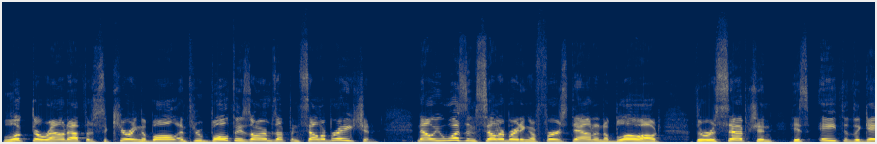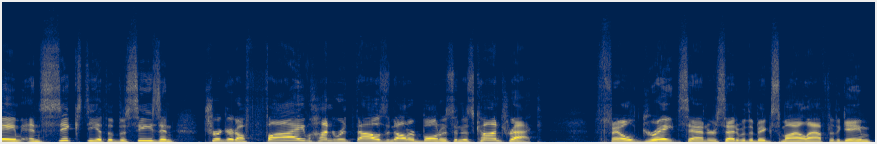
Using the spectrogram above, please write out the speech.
looked around after securing the ball, and threw both his arms up in celebration. Now, he wasn't celebrating a first down and a blowout. The reception, his eighth of the game and 60th of the season, triggered a $500,000 bonus in his contract. Felt great, Sanders said with a big smile after the game.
